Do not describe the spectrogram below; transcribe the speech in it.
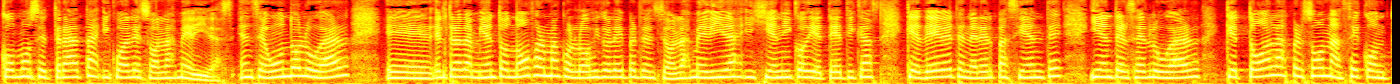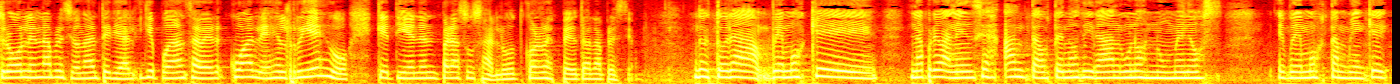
cómo se trata y cuáles son las medidas. En segundo lugar, eh, el tratamiento no farmacológico de la hipertensión, las medidas higiénico-dietéticas que debe tener el paciente y en tercer lugar, que todas las personas se controlen la presión arterial y que puedan saber cuál es el riesgo que tienen para su salud con respecto a la presión. Doctora, vemos que la prevalencia es alta, usted nos dirá algunos números. Eh, vemos también que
